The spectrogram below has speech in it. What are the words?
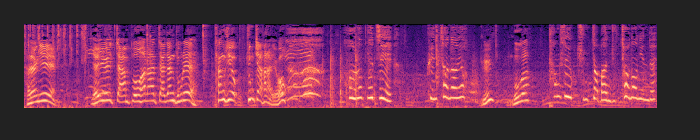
사장님, 여기 짬뽕 하나, 짜장 둘에 탕수육 중짜 하나요. 할아버지, 괜찮아요? 응? 뭐가? 탕수육 중짜 16,000원인데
